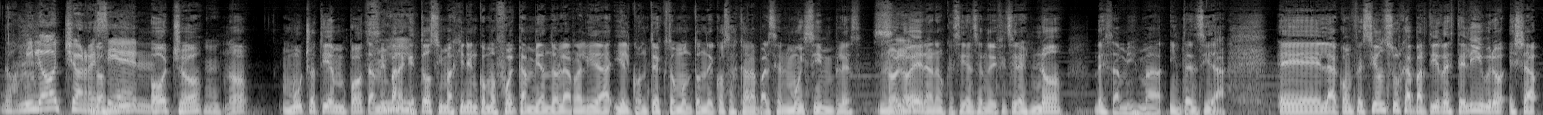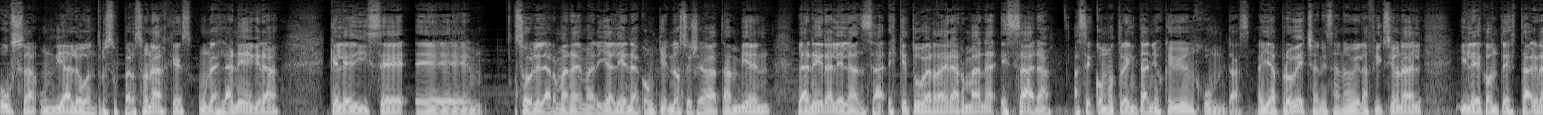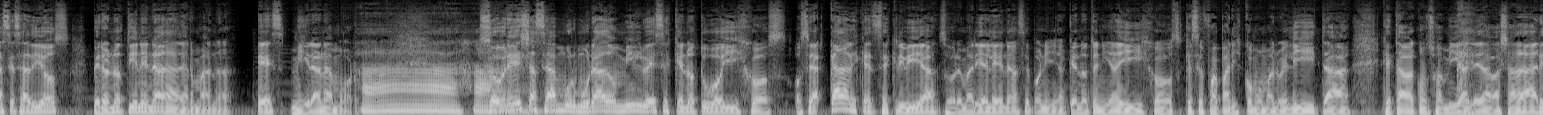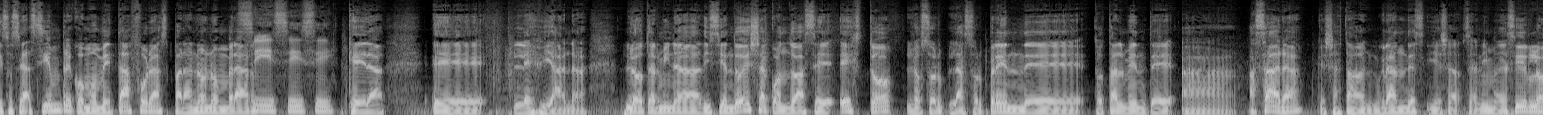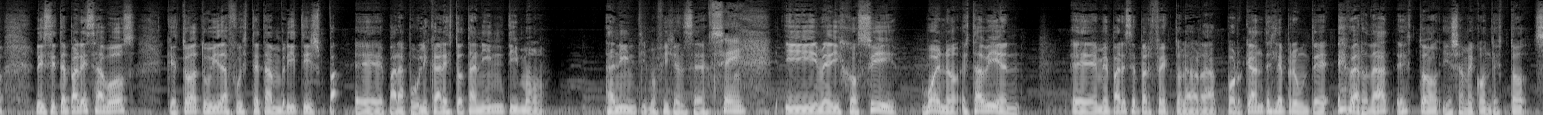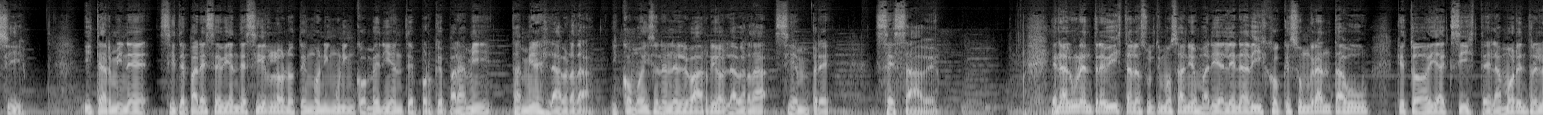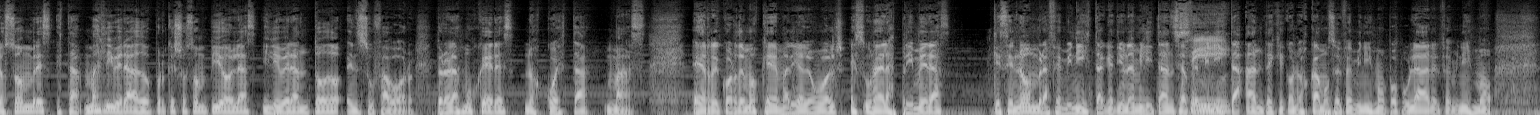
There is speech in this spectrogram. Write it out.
2008 recién. 2008, Mm. ¿no? Mucho tiempo, también Sí. para que todos imaginen cómo fue cambiando la realidad y el contexto, un montón de cosas que ahora parecen muy simples, no Sí. lo eran, aunque siguen siendo difíciles, no de esa misma intensidad. Eh, la confesión surge a partir de este libro, ella usa un diálogo entre sus personajes, una es la negra, que le dice... eh, sobre la hermana de María Elena, con quien no se llevaba tan bien, la negra le lanza, es que tu verdadera hermana es Sara, hace como 30 años que viven juntas. Ahí aprovechan esa novela ficcional y le contesta, gracias a Dios, pero no tiene nada de hermana, es mi gran amor. Ajá. Sobre ella se ha murmurado mil veces que no tuvo hijos. O sea, cada vez que se escribía sobre María Elena se ponía que no tenía hijos, que se fue a París como Manuelita, que estaba con su amiga Leda Valladares. O sea, siempre como metáforas para no nombrar Sí, sí, sí. que era eh, lesbiana. Lo termina diciendo ella cuando hace esto, lo sor- la sorprende totalmente a, a Sara, que ya estaban grandes y ella se anima a decirlo. Le dice, ¿te parece a vos que toda tu vida fuiste tan british pa- eh, para publicar esto tan íntimo? Tan íntimo, fíjense. Sí. Y me dijo, sí, bueno, está bien. Eh, me parece perfecto, la verdad. Porque antes le pregunté, ¿es verdad esto? Y ella me contestó, sí. Y terminé, si te parece bien decirlo, no tengo ningún inconveniente porque para mí también es la verdad. Y como dicen en el barrio, la verdad siempre se sabe. En alguna entrevista en los últimos años, María Elena dijo que es un gran tabú que todavía existe. El amor entre los hombres está más liberado porque ellos son piolas y liberan todo en su favor. Pero a las mujeres nos cuesta más. Eh, recordemos que María Elena Walsh es una de las primeras que se nombra feminista, que tiene una militancia Sí. feminista antes que conozcamos el feminismo popular, el feminismo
